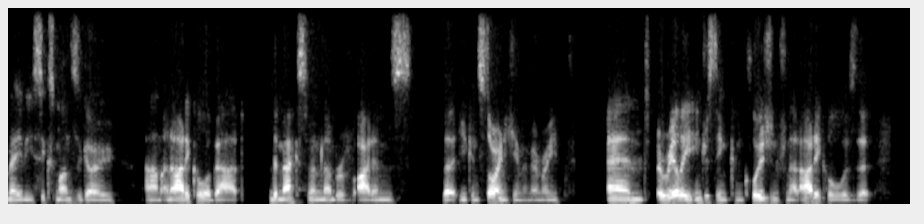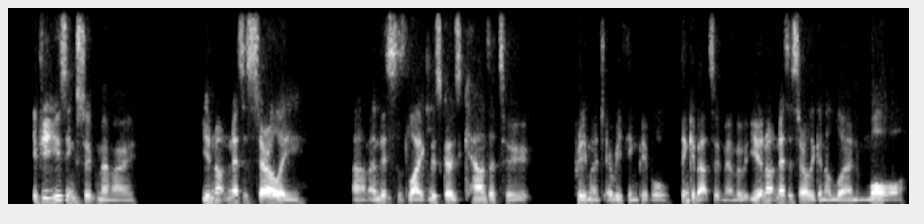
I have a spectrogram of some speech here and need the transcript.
maybe six months ago um, an article about the maximum number of items that you can store in human memory. And a really interesting conclusion from that article was that if you're using SuperMemo, you're not necessarily, um, and this is like this goes counter to pretty much everything people think about SuperMemo, but you're not necessarily going to learn more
